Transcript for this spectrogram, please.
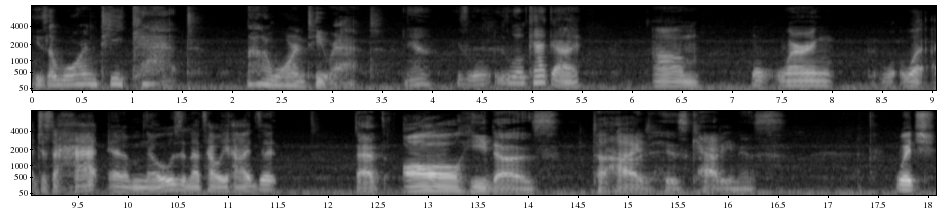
He's a Warren T. Cat, not a Warren T. Rat. Yeah, he's a little, he's a little cat guy. Um, wearing what? Just a hat and a nose, and that's how he hides it. That's all he does to hide his cattiness. Which,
